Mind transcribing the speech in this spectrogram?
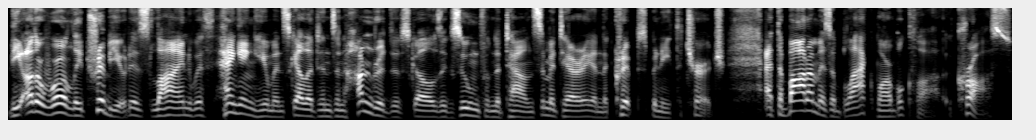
The otherworldly tribute is lined with hanging human skeletons and hundreds of skulls exhumed from the town cemetery and the crypts beneath the church. At the bottom is a black marble cross,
